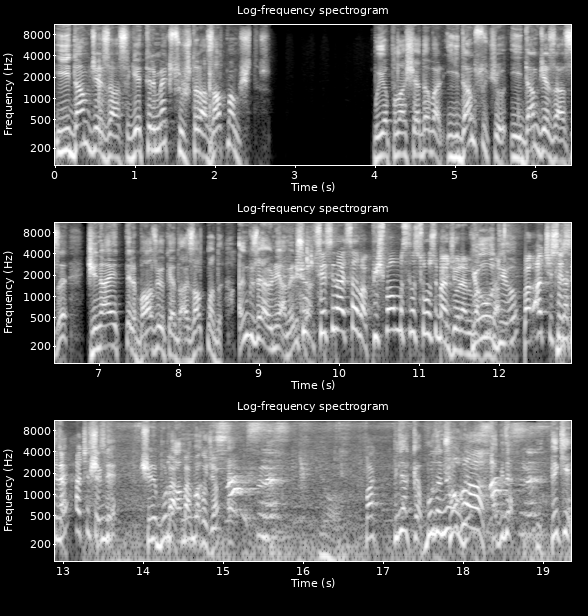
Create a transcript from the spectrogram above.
idam cezası getirmek suçları azaltmamıştır. Bu yapılan şeyde var. İdam suçu, idam cezası cinayetleri bazı ülkelerde azaltmadı. En güzel örneği Amerika. Şu sesini açsana bak. Pişman mısınız sorusu bence önemli. bak Yo burada. diyor. Bak aç Bir sesini. dakika. Açın sesini. Şimdi, şimdi burada Bak, bak, anlamak... bak hocam. Bak bir dakika burada ne Çok oldu? rahat. Ha, bir dakika. Peki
